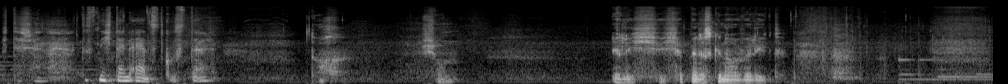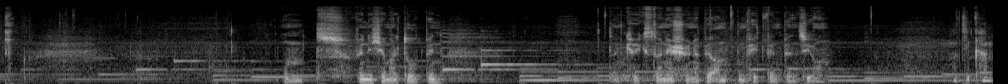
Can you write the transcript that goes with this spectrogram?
Bitte schön. Das ist nicht dein Ernst, Gustl. Doch. Ehrlich, ich habe mir das genau überlegt. Und wenn ich einmal tot bin, dann kriegst du eine schöne Beamtenwitwenpension. Und sie kann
